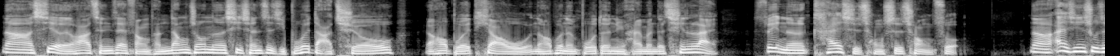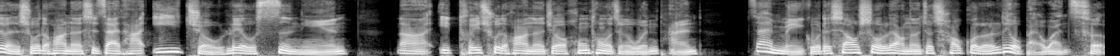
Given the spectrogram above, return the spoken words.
那谢尔的话，曾经在访谈当中呢，戏称自己不会打球，然后不会跳舞，然后不能博得女孩们的青睐，所以呢，开始从事创作。那《爱心树》这本书的话呢，是在他一九六四年那一推出的话呢，就轰动了整个文坛，在美国的销售量呢，就超过了六百万册。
